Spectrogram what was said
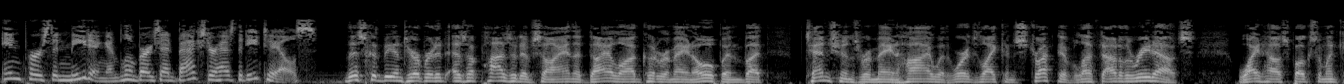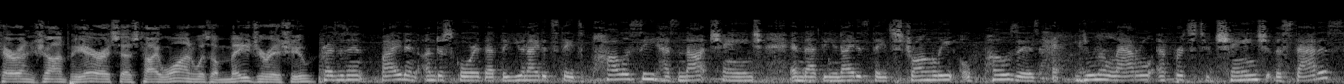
in-person meeting, and Bloomberg's Ed Baxter has the details. This could be interpreted as a positive sign that dialogue could remain open, but Tensions remain high with words like constructive left out of the readouts. White House spokeswoman Karine Jean-Pierre says Taiwan was a major issue. President Biden underscored that the United States policy has not changed and that the United States strongly opposes unilateral efforts to change the status.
